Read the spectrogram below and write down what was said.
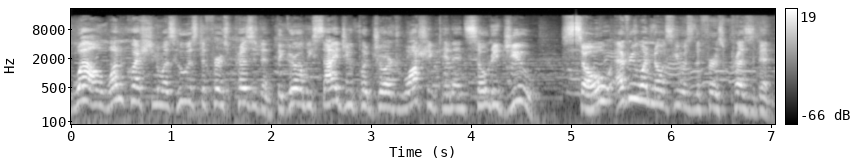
Well, one question was who was the first president? The girl beside you put George Washington and so did you. So, everyone knows he was the first president.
